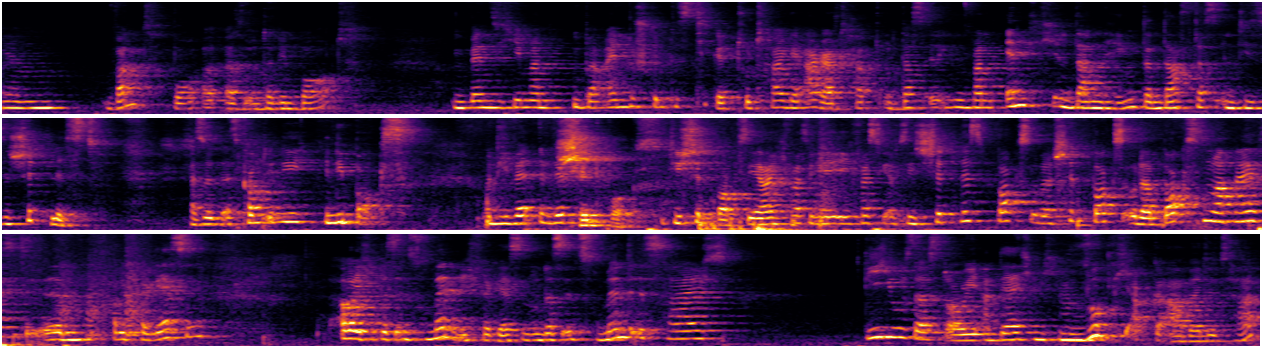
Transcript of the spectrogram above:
ihrem Wandboard, also unter dem Board wenn sich jemand über ein bestimmtes Ticket total geärgert hat und das irgendwann endlich in dann hängt, dann darf das in diese Shitlist. Also es kommt in die, in die Box. Und die wird, wird Shitbox. Die Shitbox, ja. Ich weiß, nicht, ich weiß nicht, ob sie Shitlist-Box oder Shitbox oder Box nur heißt. Ähm, habe ich vergessen. Aber ich habe das Instrument nicht vergessen. Und das Instrument ist halt die User Story, an der ich mich wirklich abgearbeitet habe,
